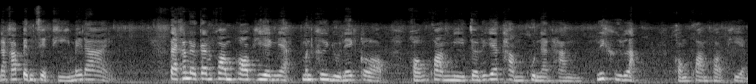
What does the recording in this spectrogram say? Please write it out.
นะคะเป็นเศรษฐีไม่ได้ แต่ขณะเดียวกันความพอเพียงเนี่ยมันคืออยู่ในกรอบของความมีจริยธรรมคุณธรรม นี่คือหลักของความพอเพียง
